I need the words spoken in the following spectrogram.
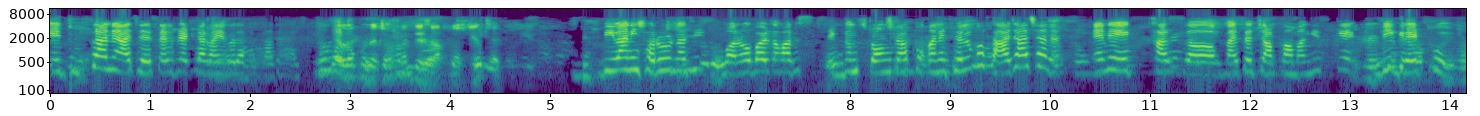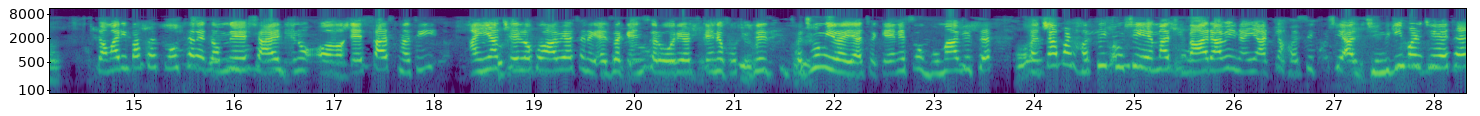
એ જુસ્સાને આજે સેલિબ્રેટ કરવા એ બધા ભેગા થયા છે. બીવાની જરૂર નથી મનોબળ તમારું એકદમ સ્ટ્રોંગ રાખો અને જે લોકો સાજા છે ને એને એક ખાસ મેસેજ આપવા માંગીશ કે બી ગ્રેટફુલ તમારી પાસે શું છે ને તમને શાયદ એનો અહેસાસ નથી. અહીંયા જે લોકો આવ્યા છે ને એઝ અ કેન્સર વોરિયર્સ એને જે ઝઝૂમી રહ્યા છે કે એને શું ગુમાવ્યું છે. છતાં પણ હસી ખુશી એમાંથી બહાર આવીને અહીંયા આટલા હસી ખુશી આ જિંદગી પણ જીવે છે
